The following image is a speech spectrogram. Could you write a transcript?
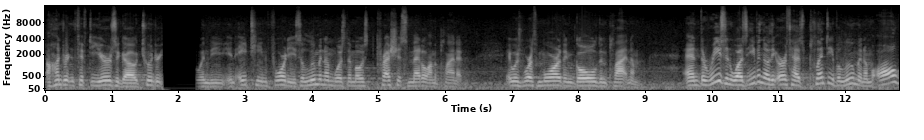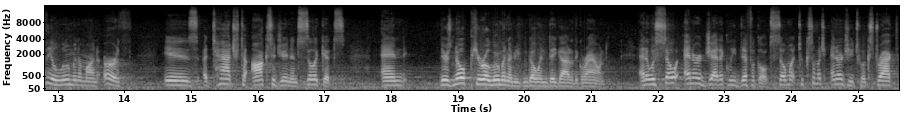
150 years ago, 200 in the in 1840s, aluminum was the most precious metal on the planet. It was worth more than gold and platinum. And the reason was, even though the Earth has plenty of aluminum, all the aluminum on Earth is attached to oxygen and silicates, and there's no pure aluminum you can go and dig out of the ground. And it was so energetically difficult, so much, took so much energy to extract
